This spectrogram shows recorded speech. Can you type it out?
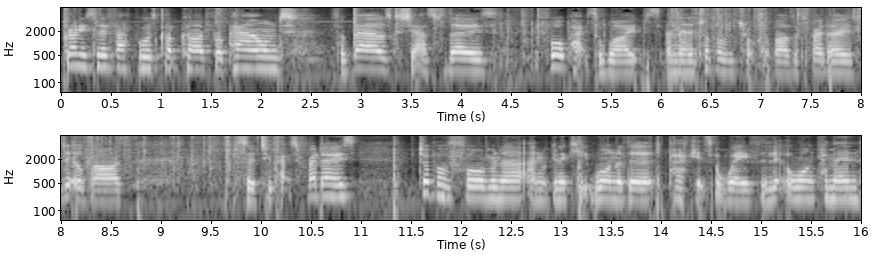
Granny Smith apples, club card for a pound for Bells because she asked for those. Four packs of wipes and then a top of the chocolate bars of Freddos, little bars. So two packs of Freddos. Top of a formula and we're going to keep one of the packets away for the little one come in.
